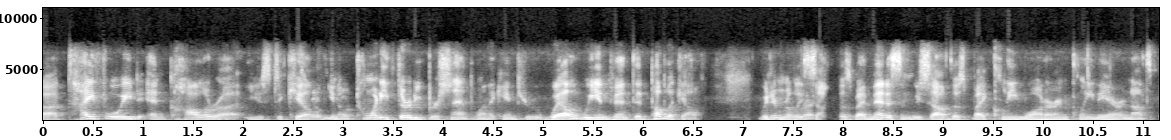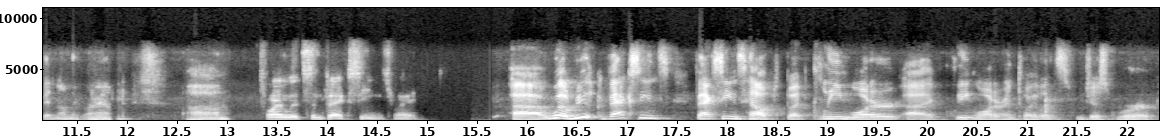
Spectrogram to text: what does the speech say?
uh, typhoid and cholera used to kill, you know, 20, 30 percent when they came through. Well, we invented public health. We didn't really right. solve those by medicine. We solved those by clean water and clean air and not spitting on the ground. Um, Toilets and vaccines, right? Uh, well, re- vaccines vaccines helped, but clean water, uh, clean water and toilets just were,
